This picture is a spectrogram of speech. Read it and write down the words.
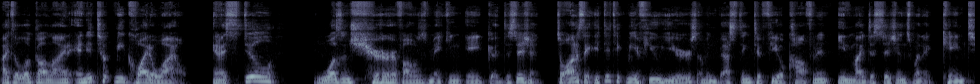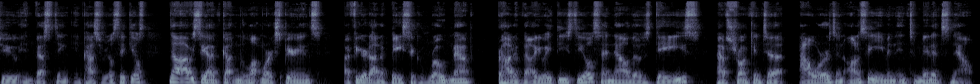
I had to look online and it took me quite a while and i still wasn't sure if I was making a good decision. So honestly, it did take me a few years of investing to feel confident in my decisions when it came to investing in passive real estate deals. Now, obviously, I've gotten a lot more experience. I figured out a basic roadmap for how to evaluate these deals. And now those days have shrunk into hours and honestly, even into minutes now.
